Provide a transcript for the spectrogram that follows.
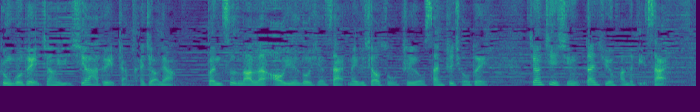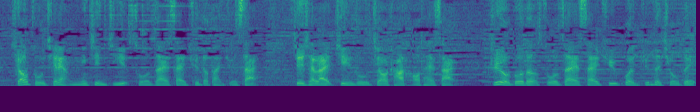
中国队将与希腊队展开较量。本次男篮奥运落选赛，每个小组只有三支球队，将进行单循环的比赛。小组前两名晋级所在赛区的半决赛，接下来进入交叉淘汰赛，只有夺得所在赛区冠军的球队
